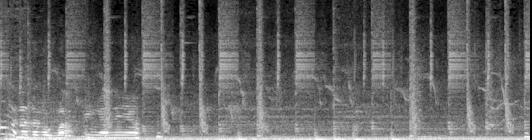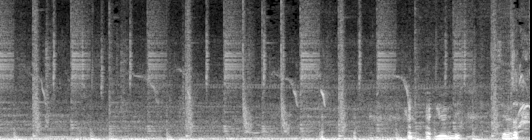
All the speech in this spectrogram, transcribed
Ano na ito mag-marking ano yun? Unique.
